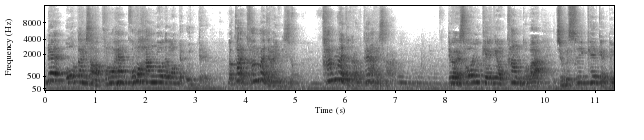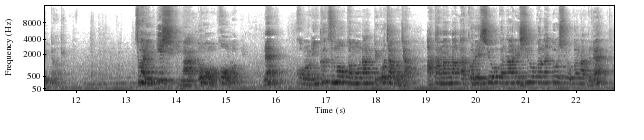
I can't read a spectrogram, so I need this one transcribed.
で大谷さんはこの辺この反応でもって打ってる。だから彼考えてないんですよ。考えてたら打てないですから。というわけでそういう経験をカントは純粋経験と言ったわけ。つまり意識がどうもこうのね。この理屈も伴ってごちゃごちゃ頭の中これしようかなあれしようかなどうしようかなってね。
